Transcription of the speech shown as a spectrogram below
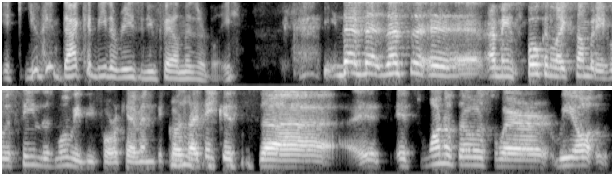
it, you can that could be the reason you fail miserably that, that that's uh, I mean spoken like somebody who's seen this movie before Kevin because mm-hmm. I think it's uh it's it's one of those where we all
